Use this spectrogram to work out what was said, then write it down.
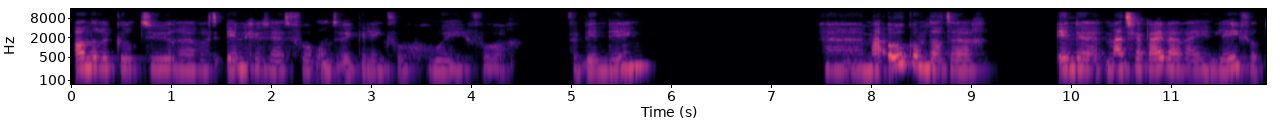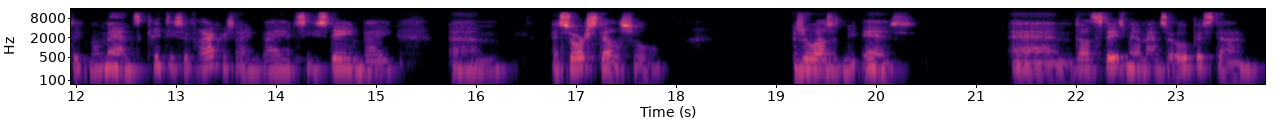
andere culturen wordt ingezet voor ontwikkeling, voor groei, voor verbinding. Uh, maar ook omdat er in de maatschappij waar wij in leven op dit moment kritische vragen zijn bij het systeem, bij um, het zorgstelsel, zoals het nu is. En dat steeds meer mensen openstaan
